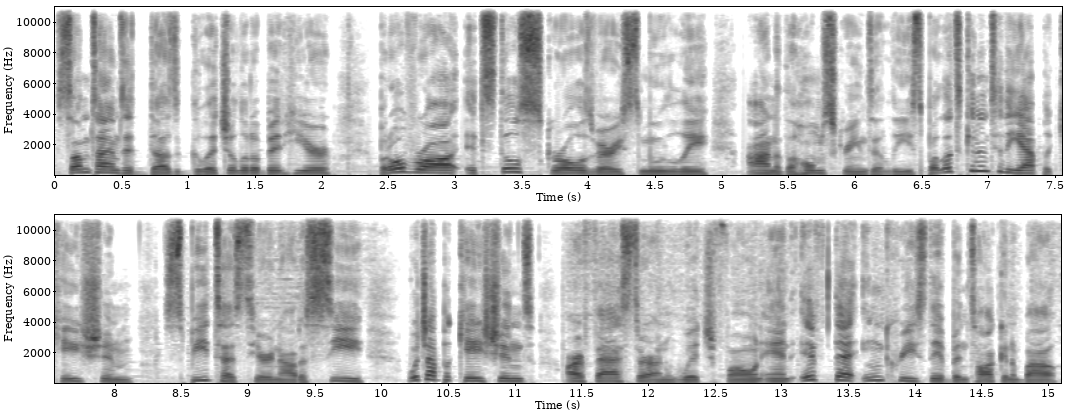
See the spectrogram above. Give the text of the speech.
sometimes it does glitch a little bit here, but overall it still scrolls very smoothly on the home screens at least. But let's get into the application speed test here now to see which applications are faster on which phone and if that increase they've been talking about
